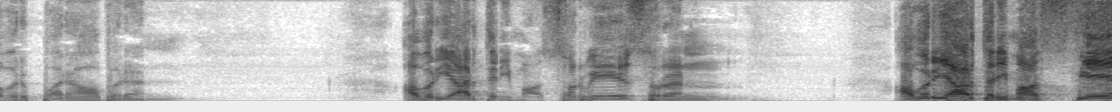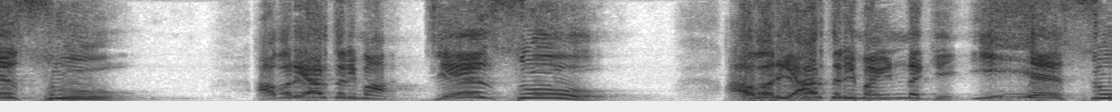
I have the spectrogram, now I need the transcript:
அவர் பராபரன். அவர் யார் தெரியுமா? சர்வேஸ்வரன். அவர் யார் தெரியுமா? சேசு. அவர் யார் தெரியுமா? ஜேசு. அவர் யார் தெரியுமா இன்னைக்கு? இயேசு.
